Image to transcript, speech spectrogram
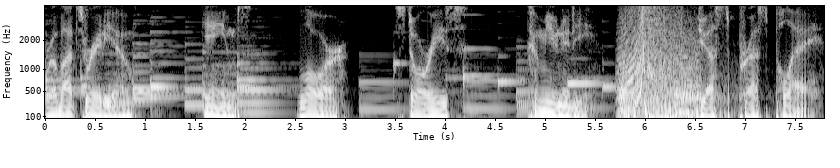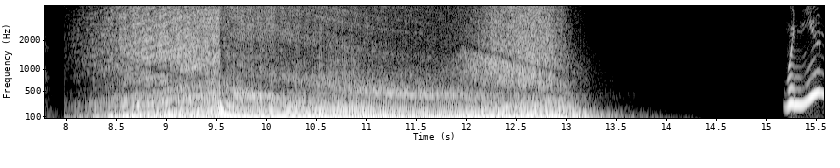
Robots Radio. Games, lore, stories, community. Just press play. When you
